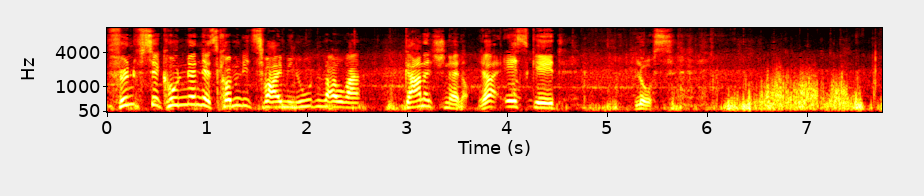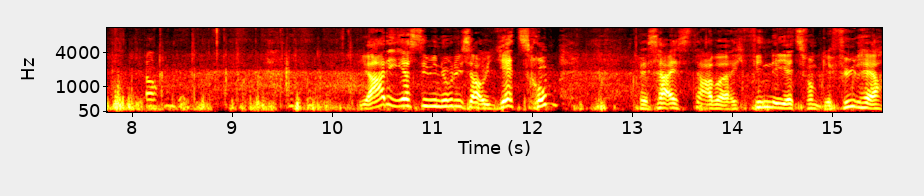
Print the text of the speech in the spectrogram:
Fünf Sekunden, jetzt kommen die zwei Minuten, Laura, gar nicht schneller. Ja, es geht los. Ja, die erste Minute ist auch jetzt rum. Das heißt aber, ich finde jetzt vom Gefühl her,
